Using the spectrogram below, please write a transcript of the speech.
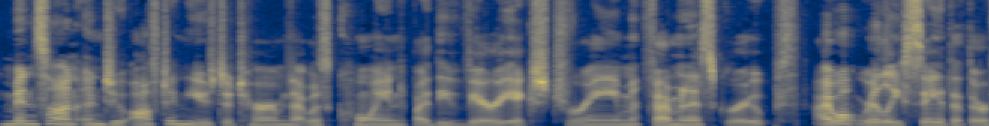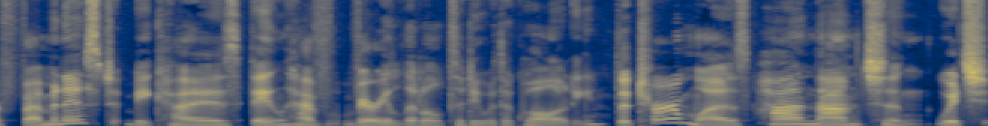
Minseon Eunju often used a term that was coined by the very extreme feminist groups. I won't really say that they're feminist because they have very little to do with equality. The term was Hannamchung, which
